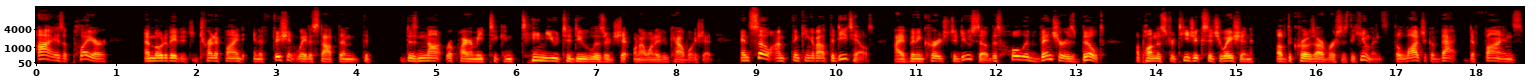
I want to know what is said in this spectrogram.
I, as a player, am motivated to try to find an efficient way to stop them that does not require me to continue to do lizard shit when I want to do cowboy shit. And so I'm thinking about the details. I have been encouraged to do so. This whole adventure is built upon the strategic situation of the Crozar versus the humans. The logic of that defines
